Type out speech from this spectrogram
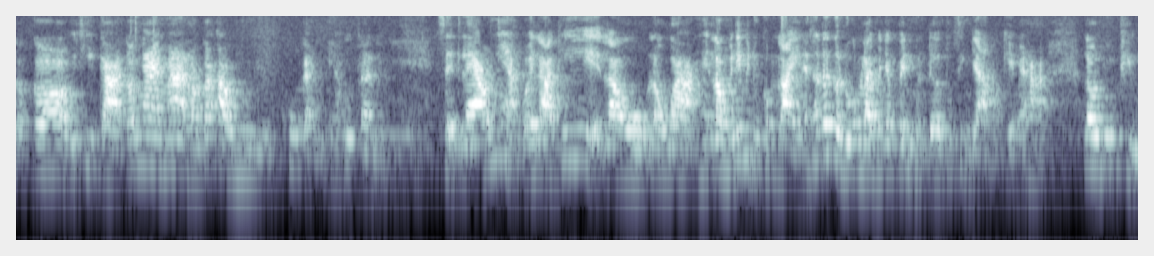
แล้วก็วิธีการก็ง่ายมาก เราก็เอามือคู่กันอย่างนี้ค่ะคู่กันอย่างนี้ เสร็จแล้วเนี่ยเวลาที่เราเราวางเนี่ยเราไม่ได้ไปดูกำไรนะถ้าถ้าเกิดดูกำไรมันยังเป็นเหมือนเดิมทุกสิ่งอย่างโอเคไหมคะเราดูผิว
